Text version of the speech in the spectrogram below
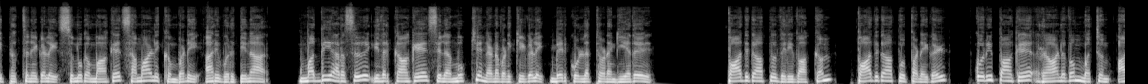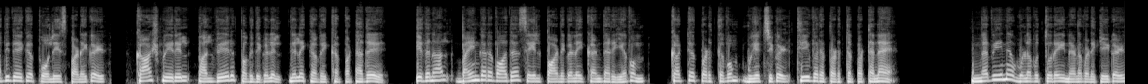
இப்பிரச்சனைகளை சுமூகமாக சமாளிக்கும்படி அறிவுறுத்தினார். மத்திய அரசு இதற்காக சில முக்கிய நடவடிக்கைகளை மேற்கொள்ளத் தொடங்கியது. பாதுகாப்பு விரிவாக்கம் பாதுகாப்பு படைகள் குறிப்பாக ராணுவம் மற்றும் அதிவேக போலீஸ் படைகள் காஷ்மீரில் பல்வேறு பகுதிகளில் நிலைக்க வைக்கப்பட்டது. இதனால் பயங்கரவாத செயல்பாடுகளை கண்டறியவும் கட்டுப்படுத்தவும் முயற்சிகள் தீவிரப்படுத்தப்பட்டன. நவீன உளவுத்துறை நடவடிக்கைகள்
